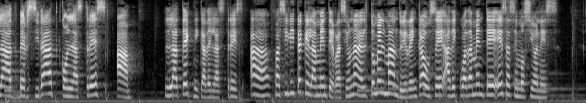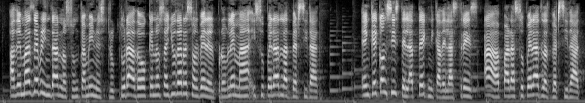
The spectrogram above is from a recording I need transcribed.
La adversidad con las 3A. La técnica de las 3A facilita que la mente racional tome el mando y reencauce adecuadamente esas emociones. Además de brindarnos un camino estructurado que nos ayuda a resolver el problema y superar la adversidad. ¿En qué consiste la técnica de las 3A para superar la adversidad?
